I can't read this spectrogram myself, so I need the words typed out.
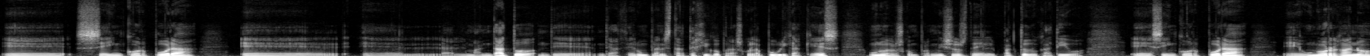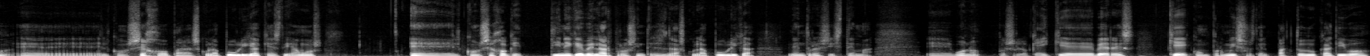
se incorpora eh, el, mandato de, hacer un plan estratégico para la escuela pública, que es uno de los compromisos del pacto educativo. Eh, se incorpora eh, un órgano, el Consejo para la Escuela Pública, que es, digamos, el consejo que tiene que velar por los intereses de la escuela pública dentro del sistema. bueno, pues lo que hay que ver es qué compromisos del pacto educativo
